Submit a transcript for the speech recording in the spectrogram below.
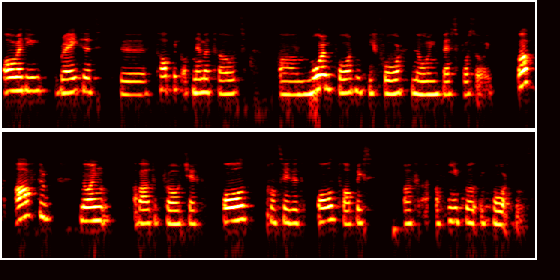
already rated the topic of nematodes um, more important before knowing best for soil. But after knowing about the project, all considered all topics of, of equal importance.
